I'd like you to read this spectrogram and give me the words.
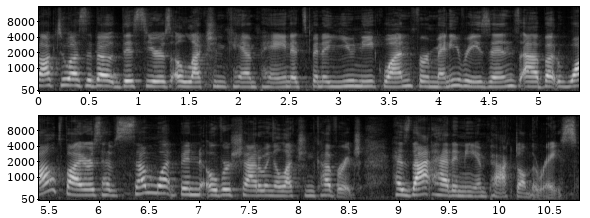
Talk to us about this year's election campaign. It's been a unique one for many reasons, uh, but wildfires have somewhat been overshadowing election coverage. Has that had any impact on the race?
